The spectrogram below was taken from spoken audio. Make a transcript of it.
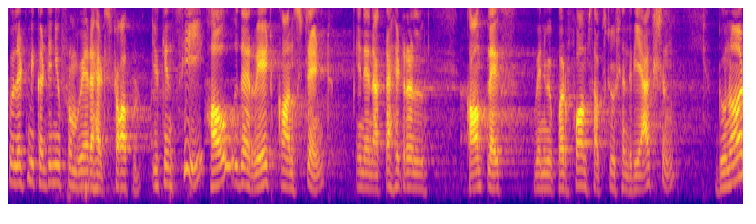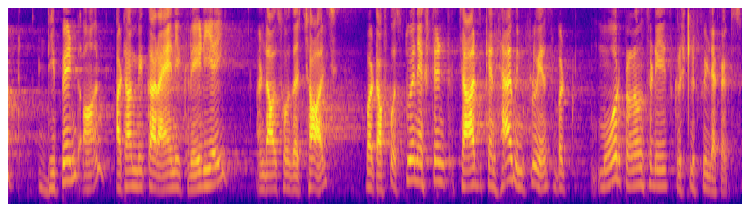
So, let me continue from where I had stopped. You can see how the rate constant in an octahedral complex when we perform substitution reaction do not depend on atomic or ionic radii and also the charge, but of course to an extent charge can have influence, but more pronounced is crystal field effects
